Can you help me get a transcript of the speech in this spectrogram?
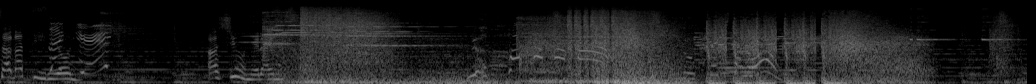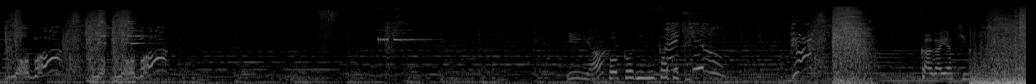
下がっているように足を狙いますいいよ。誇りにかけて。輝きを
